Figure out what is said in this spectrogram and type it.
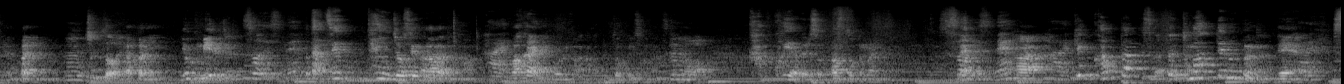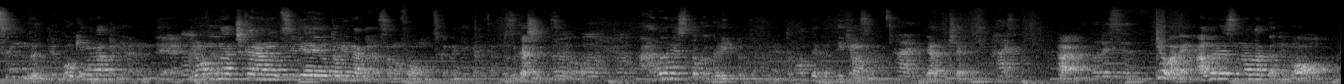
てやっぱりうん。ちょっとやっぱりよく見えるじゃないですか。そうですね。だから絶対に女性の肌とか、はい。若いねゴルファーの方特にそうなんですけど、うん。かっこいいアドレスをまず取ってもらいそうですね。はい。はい。結構簡単ですからだって止まってる分なんで、はい。スイングって動きの中にあるんで、うん。いろんな力の釣り合いを取りながらそのフォームを作らなきゃいけないから難しいんですけど、アドレスとかグリップっていうのはね止まってるからできますよ。はい。やっていきたいですはい。はい。アドレス。今日はねアドレスの中でも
